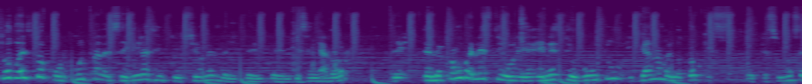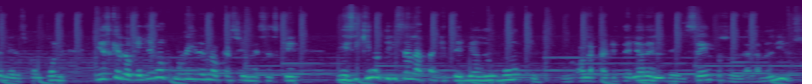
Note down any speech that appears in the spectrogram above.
todo esto por culpa de seguir las instrucciones del, diseñador. te lo pongo en este, en este Ubuntu y ya no me lo toques, porque si no se me descompone. Y es que lo que llega a ocurrir en ocasiones es que ni siquiera utilizan la paquetería de Ubuntu o la paquetería del, del CentOS o de la Linux.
